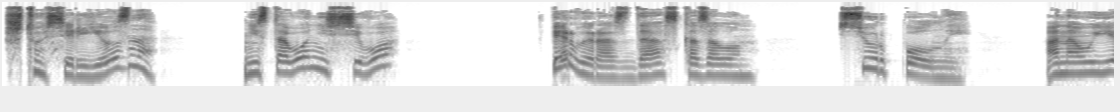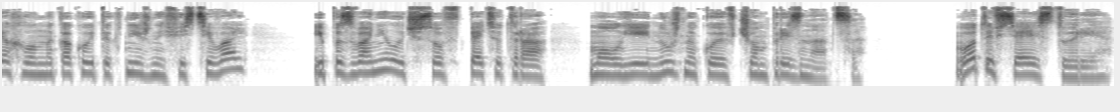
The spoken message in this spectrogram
«Что, серьезно? Ни с того, ни с сего?» «В первый раз, да», — сказал он. «Сюр полный. Она уехала на какой-то книжный фестиваль и позвонила часов в пять утра, мол, ей нужно кое в чем признаться. Вот и вся история.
